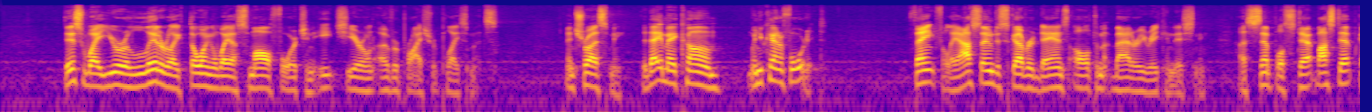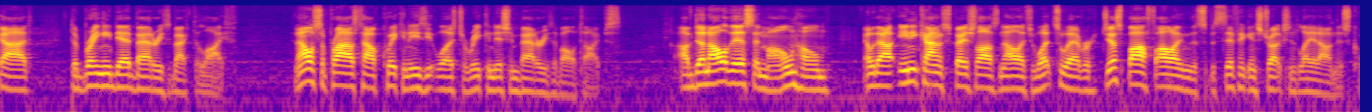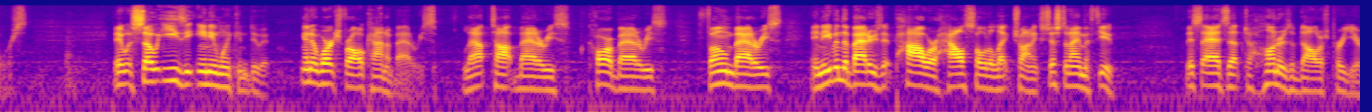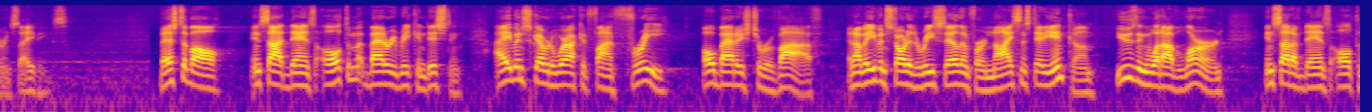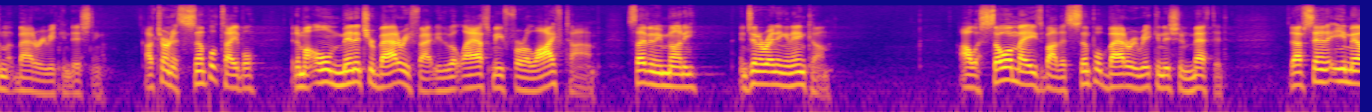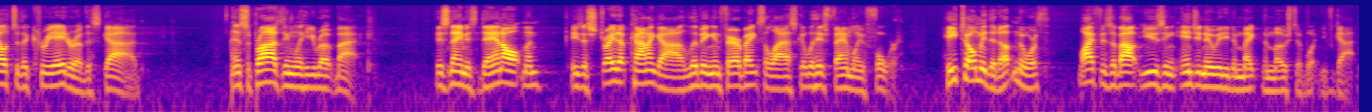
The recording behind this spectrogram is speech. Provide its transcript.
This way, you're literally throwing away a small fortune each year on overpriced replacements. And trust me, the day may come when you can't afford it. Thankfully, I soon discovered Dan's Ultimate Battery Reconditioning, a simple step by step guide to bringing dead batteries back to life. And I was surprised how quick and easy it was to recondition batteries of all types. I've done all of this in my own home and without any kind of specialized knowledge whatsoever, just by following the specific instructions laid out in this course. It was so easy anyone can do it, and it works for all kind of batteries. Laptop batteries, car batteries, phone batteries, and even the batteries that power household electronics, just to name a few. This adds up to hundreds of dollars per year in savings. Best of all, inside Dan's Ultimate Battery Reconditioning, I even discovered where I could find free old batteries to revive, and I've even started to resell them for a nice and steady income using what I've learned inside of Dan's Ultimate Battery Reconditioning. I've turned a simple table into my own miniature battery factory that will last me for a lifetime, saving me money and generating an income. I was so amazed by this simple battery recondition method that I've sent an email to the creator of this guide. And surprisingly, he wrote back. His name is Dan Altman. He's a straight up kind of guy living in Fairbanks, Alaska with his family of four. He told me that up north, life is about using ingenuity to make the most of what you've got.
